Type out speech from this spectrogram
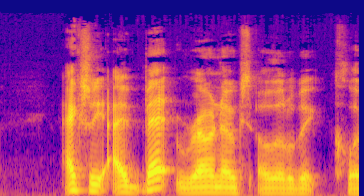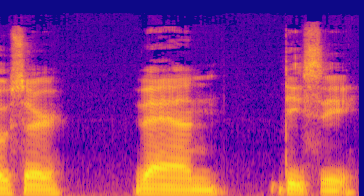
Actually, I bet Roanoke's a little bit closer than DC.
